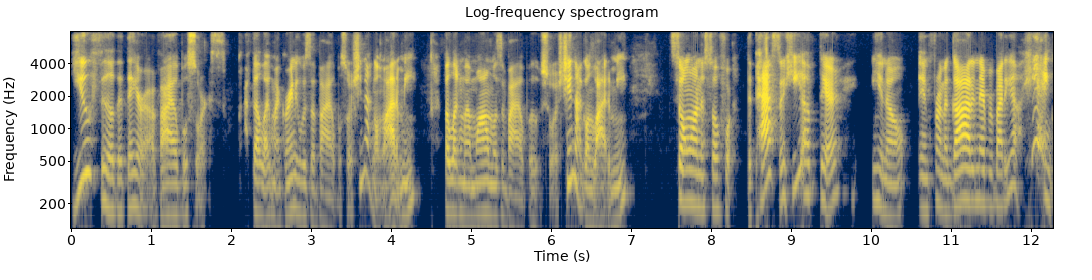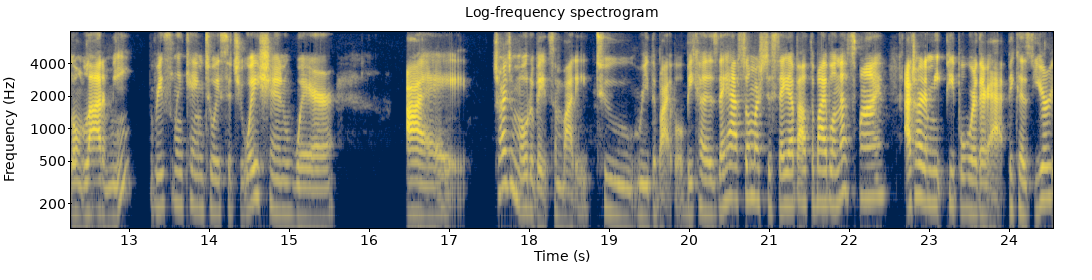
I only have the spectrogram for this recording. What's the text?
you feel that they are a viable source. I felt like my granny was a viable source. She's not gonna lie to me. Felt like my mom was a viable source. She's not gonna lie to me. So on and so forth. The pastor, he up there, you know, in front of God and everybody else, he ain't gonna lie to me. Recently came to a situation where I tried to motivate somebody to read the Bible because they have so much to say about the Bible, and that's fine. I try to meet people where they're at because you're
